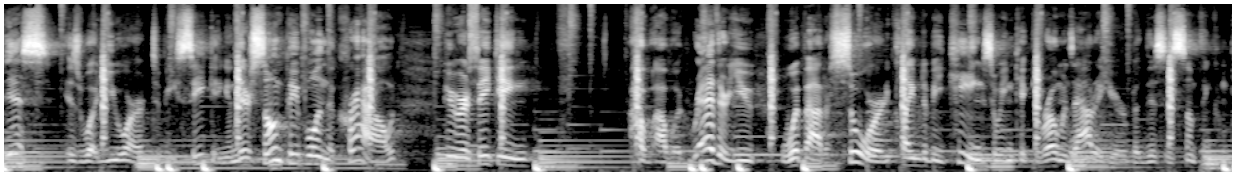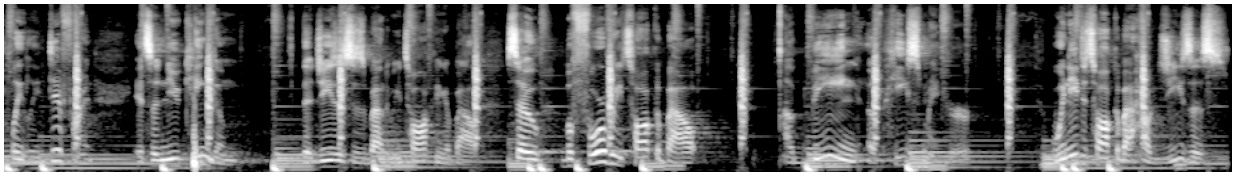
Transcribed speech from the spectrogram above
This is what you are to be seeking. And there's some people in the crowd who are thinking, I, I would rather you whip out a sword, claim to be king so we can kick the Romans out of here. But this is something completely different. It's a new kingdom that Jesus is about to be talking about. So, before we talk about uh, being a peacemaker, we need to talk about how Jesus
